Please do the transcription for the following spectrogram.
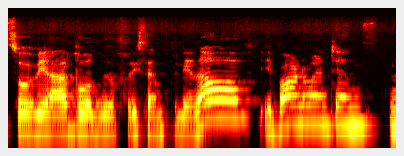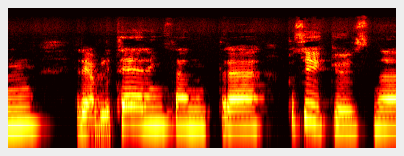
Så vi er både f.eks. i Nav, i barnevernstjenesten, rehabiliteringssentre, på sykehusene.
